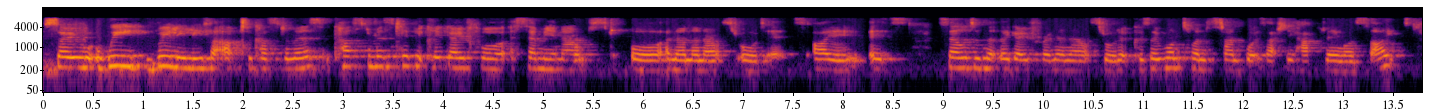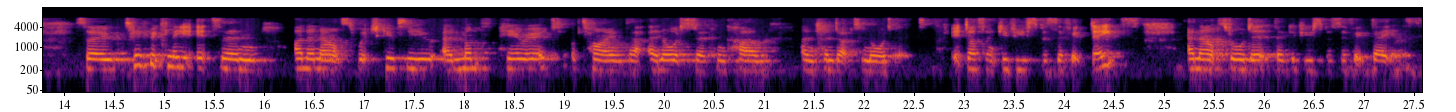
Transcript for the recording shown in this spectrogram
So we really leave that up to customers. Customers typically go for a semi-announced or an unannounced audit. I, it's seldom that they go for an announced audit because they want to understand what's actually happening on site. So typically it's an unannounced, which gives you a month period of time that an auditor can come and conduct an audit. It doesn't give you specific dates. Announced audit, they give you specific dates.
